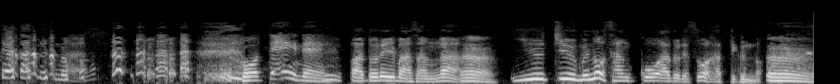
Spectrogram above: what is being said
であるの？ご丁寧。パトレイバーさんうが、ん。YouTube の参考アドレスを貼ってくんの。うん。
